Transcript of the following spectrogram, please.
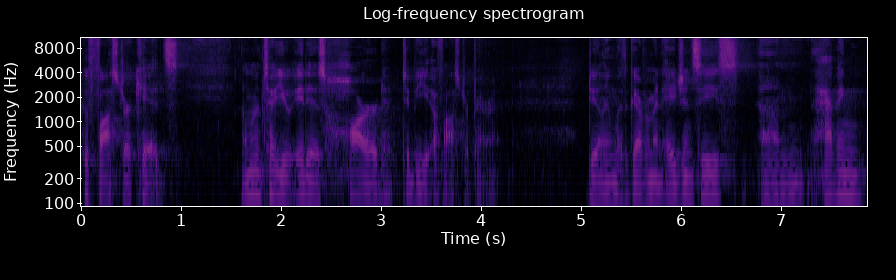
who foster kids. I'm going to tell you, it is hard to be a foster parent. Dealing with government agencies, um, having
